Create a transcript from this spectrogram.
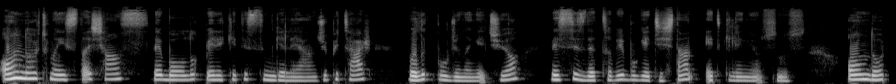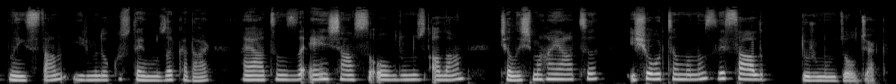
14 Mayıs'ta şans ve bolluk bereketi simgeleyen Jüpiter balık burcuna geçiyor ve siz de tabii bu geçişten etkileniyorsunuz. 14 Mayıs'tan 29 Temmuz'a kadar hayatınızda en şanslı olduğunuz alan çalışma hayatı, iş ortamınız ve sağlık durumunuz olacak.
